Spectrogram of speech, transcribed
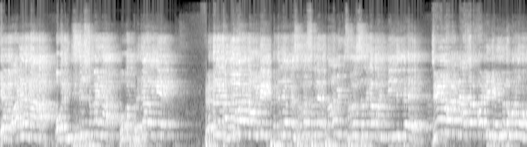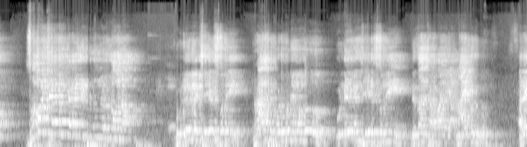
ఏ వాళ్ళన్నా ఒక గుండెల మీద చేసుకొని రాత్రి పడుకునే ముందు గుండెల మీద చేసుకొని నిజాలు చెప్పాలి ఆ నాయకుడు. అరే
